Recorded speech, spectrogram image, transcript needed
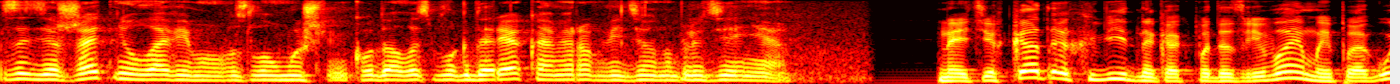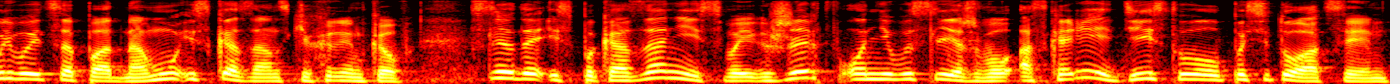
Задержать неуловимого злоумышленника удалось благодаря камерам видеонаблюдения. На этих кадрах видно, как подозреваемый прогуливается по одному из казанских рынков. Следуя из показаний своих жертв, он не выслеживал, а скорее действовал по ситуации.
